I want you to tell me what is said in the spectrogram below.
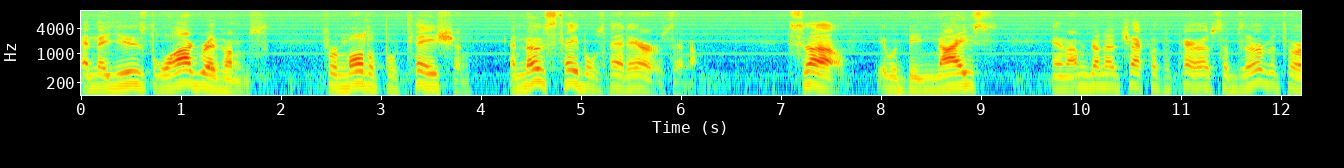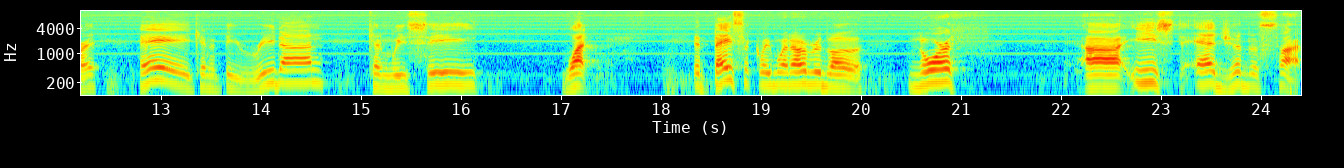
and they used logarithms for multiplication and those tables had errors in them so it would be nice and i'm going to check with the paris observatory hey, can it be redone? Can we see what? It basically went over the north uh, east edge of the sun.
